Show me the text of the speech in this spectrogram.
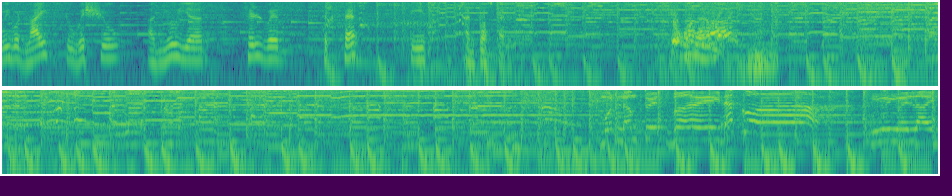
would like to wish you a new year filled with success, peace, and prosperity. một năm tuyệt vời đã qua người người lại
